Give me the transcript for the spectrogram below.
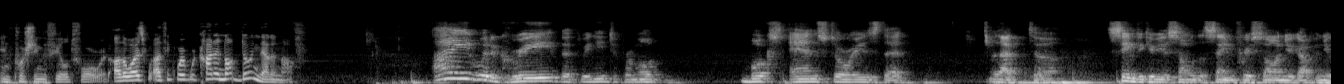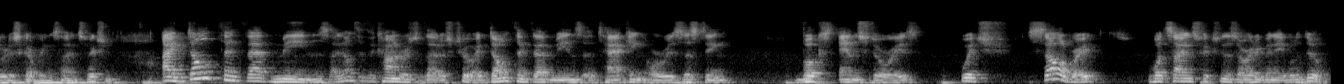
in pushing the field forward. Otherwise, I think we're, we're kind of not doing that enough. I would agree that we need to promote books and stories that that uh, seem to give you some of the same frisson you got when you were discovering science fiction. I don't think that means, I don't think the converse of that is true. I don't think that means attacking or resisting books and stories which celebrate what science fiction has already been able to do.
